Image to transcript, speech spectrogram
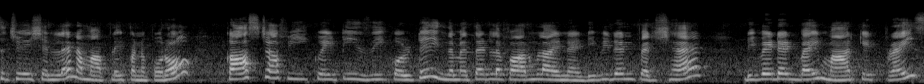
சுச்சுவேஷனில் நம்ம அப்ளை பண்ண போகிறோம் cost of equity is equal to இந்த மெத்தடில் ஃபார்முலா என்ன? Dividend per share divided by market price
